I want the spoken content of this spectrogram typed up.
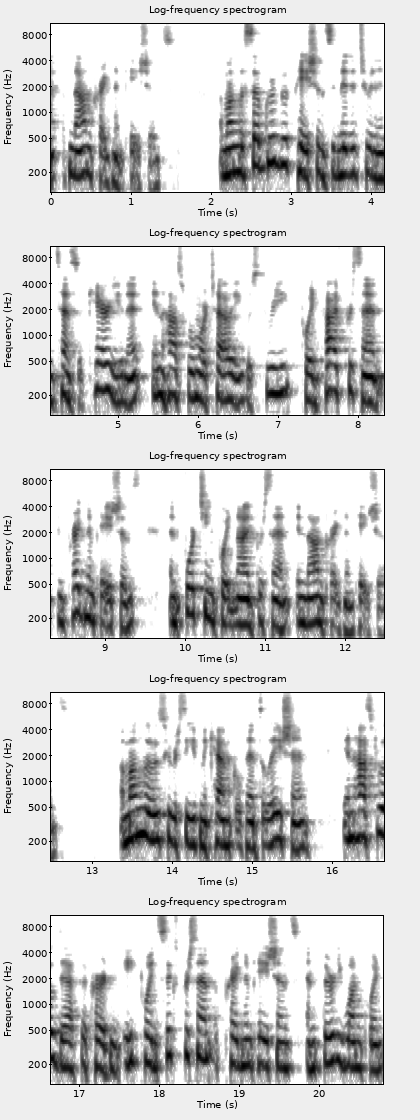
of non pregnant patients. Among the subgroup of patients admitted to an intensive care unit, in hospital mortality was 3.5% in pregnant patients and 14.9% in non pregnant patients. Among those who received mechanical ventilation, in hospital death occurred in 8.6% of pregnant patients and 31.4%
